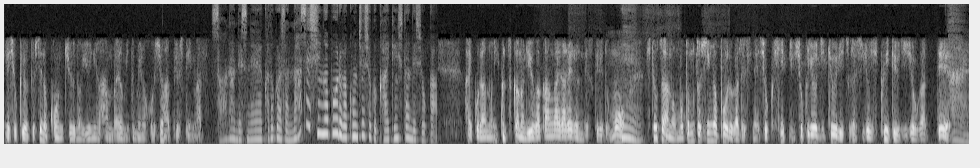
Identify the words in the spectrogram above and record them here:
え、食用としての昆虫の輸入販売を認める方針を発表しています。そうなんですね。門倉さん、なぜシンガポールは昆虫食解禁したんでしょうか？はい、これあのいくつかの理由が考えられるんですけれども、えー、一つはもともとシンガポールがですね食費食料自給率が非常に低いという事情があって、はい、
